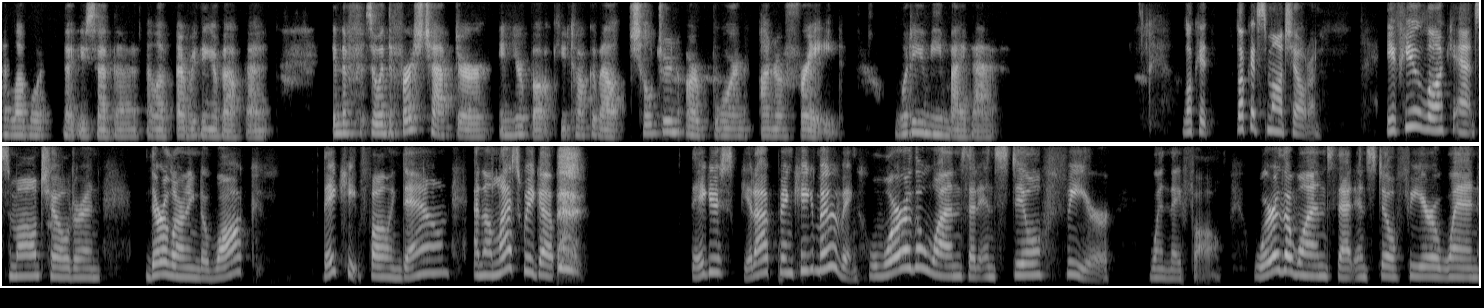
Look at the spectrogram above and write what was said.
I love what that you said that. I love everything about that. In the so in the first chapter in your book, you talk about children are born unafraid. What do you mean by that? Look at look at small children. If you look at small children, they're learning to walk, they keep falling down. And unless we go, they just get up and keep moving. We're the ones that instill fear when they fall. We're the ones that instill fear when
